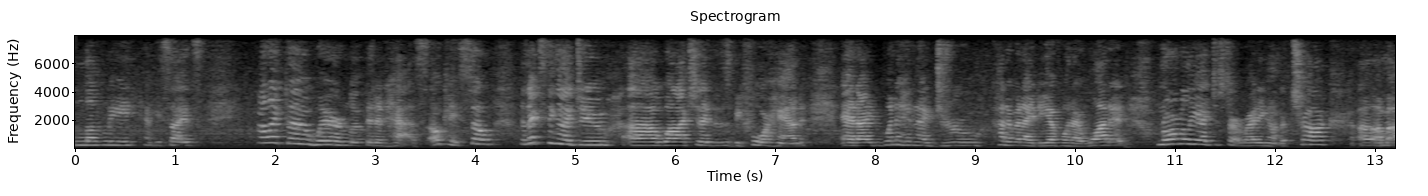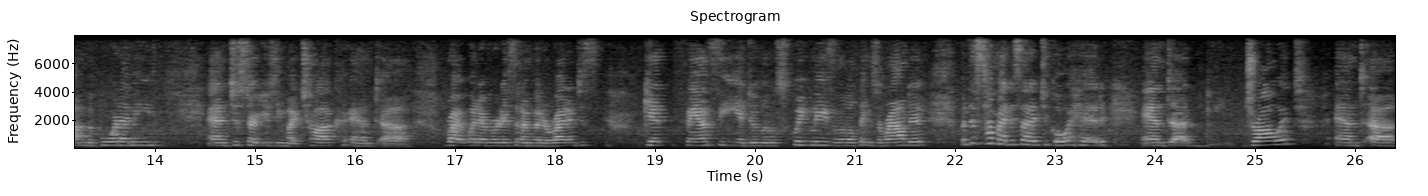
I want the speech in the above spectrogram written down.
lovely. And besides, I like the wear look that it has. Okay, so the next thing I do, uh, well actually I did this beforehand, and I went ahead and I drew kind of an idea of what I wanted. Normally I just start writing on the chalk, um, on the board I mean, and just start using my chalk and uh, write whatever it is that I'm going to write and just get fancy and do little squigglies and little things around it. But this time I decided to go ahead and uh, draw it and uh,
